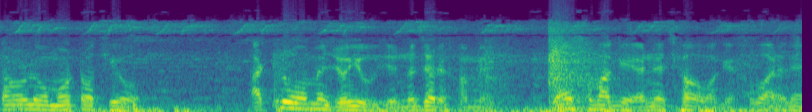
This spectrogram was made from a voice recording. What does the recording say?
તરડો મોટો થયો. આટલું અમે જોયું છે નજરે અમે. દસ વાગે અને છ વાગે સવારે છ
